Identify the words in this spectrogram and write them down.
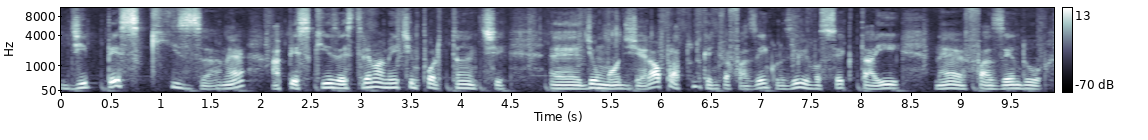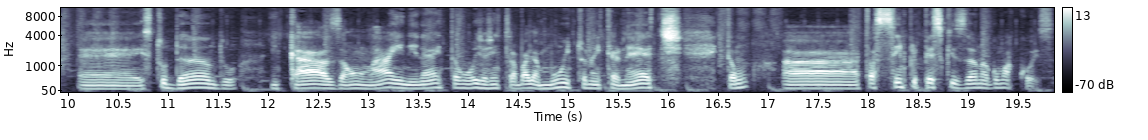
de pesquisa, né? A pesquisa é extremamente importante é, de um modo geral para tudo que a gente vai fazer, inclusive você que está aí, né, fazendo, é, estudando em casa, online, né? Então hoje a gente trabalha muito na internet, então está sempre pesquisando alguma coisa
